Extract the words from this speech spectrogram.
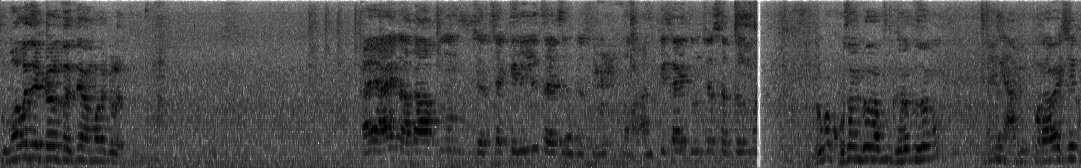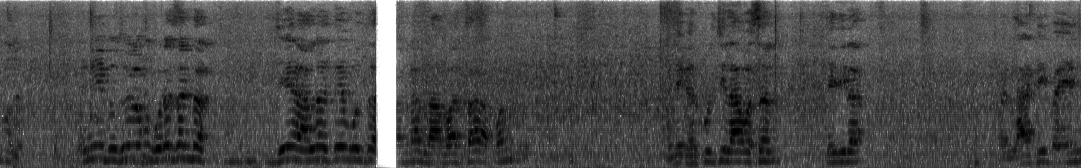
तुम्हाला जे कळतं ते आम्हाला कळत. नाही. काय आहेत? आता आपण चर्चा केलेलीच आहे तुमच्यासोबत पण आणखी काय तुमच्या संकल्पना लोक सांगतात आपण खरं तर सांगू? नाही आम्ही पुराव्याशीच बोलू. म्हणजे दुसरे लोक खोटं सांगतात. जे आलं ते बोलतात. त्यांना लाभाचा आपण म्हणजे घरकुलची लाभ असेल ते दिला. लाठी बहीण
